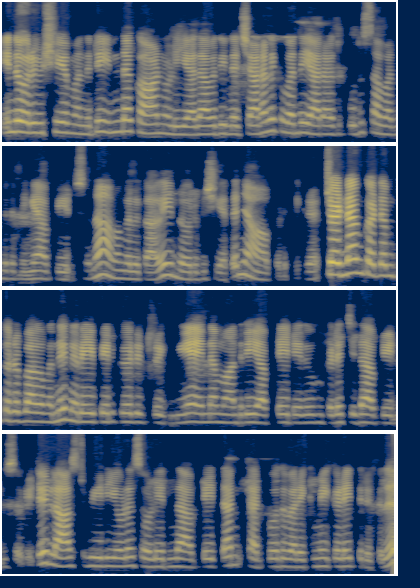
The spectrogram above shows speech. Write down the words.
இந்த ஒரு விஷயம் வந்துட்டு இந்த காணொலி அதாவது இந்த சேனலுக்கு வந்து யாராவது புதுசா வந்திருந்தீங்க அப்படின்னு சொன்னா, அவங்களுக்காக இந்த ஒரு விஷயத்த ஞாபகப்படுத்திக்கிறேன். ரெண்டாம் கட்டம் தொடர்பாக வந்து நிறைய பேர் கேட்டுட்டு இருக்கீங்க. என்ன மாதிரி அப்டேட் எதுவும் கிடைச்சதா அப்படின்னு சொல்லிட்டு. லாஸ்ட் வீடியோல சொல்லியிருந்த அப்டேட் தான் தற்போது வரைக்குமே கிடைத்திருக்குது.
